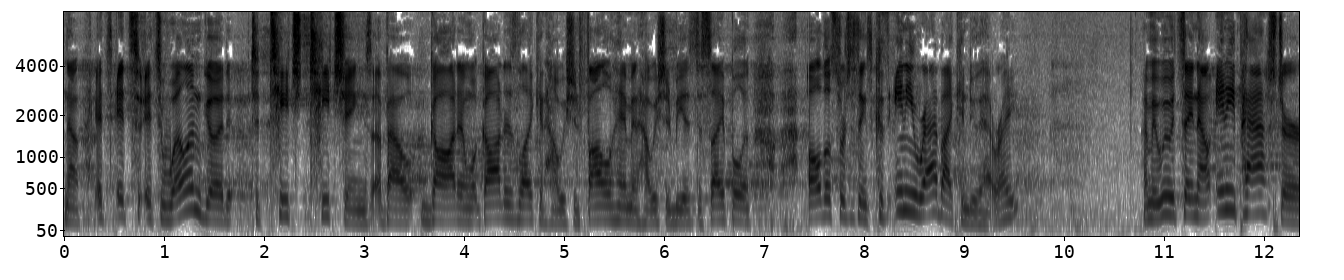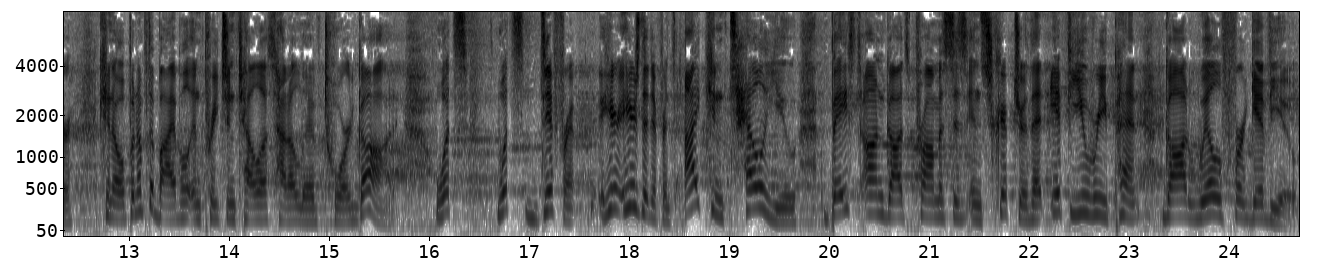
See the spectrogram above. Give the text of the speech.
Now, it's, it's, it's well and good to teach teachings about God and what God is like and how we should follow him and how we should be his disciple and all those sorts of things, because any rabbi can do that, right? I mean, we would say now any pastor can open up the Bible and preach and tell us how to live toward God. What's, what's different? Here, here's the difference. I can tell you, based on God's promises in Scripture, that if you repent, God will forgive you.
